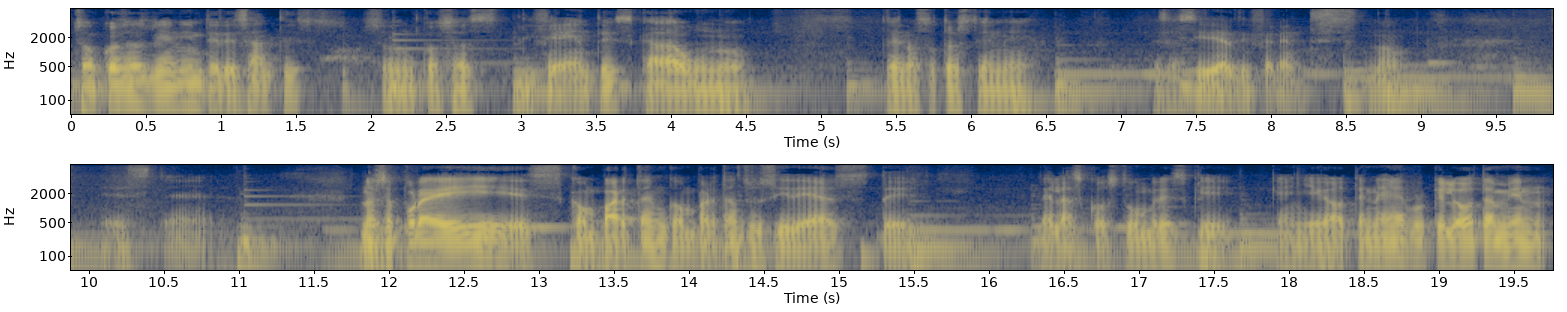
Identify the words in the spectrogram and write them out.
son cosas bien interesantes, son cosas diferentes, cada uno de nosotros tiene esas ideas diferentes, ¿no? Este, no sé por ahí, es, compartan, compartan sus ideas de, de las costumbres que, que, han llegado a tener, porque luego también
